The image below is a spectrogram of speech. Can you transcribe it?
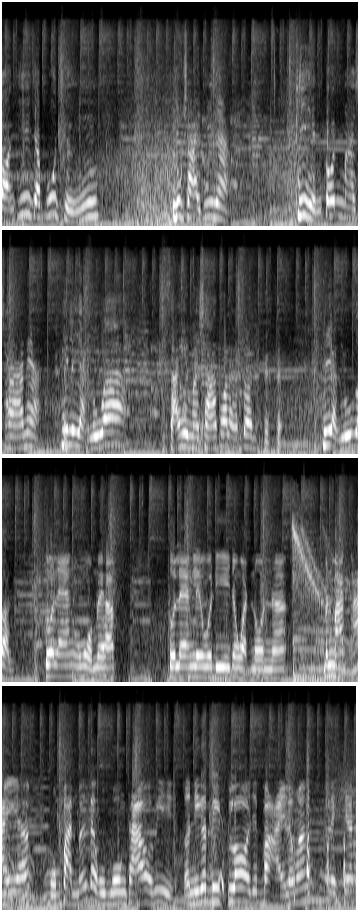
ก่อนที่จะพูดถึงลูกชายพี่เนี่ยพี่เห็นต้นมาช้าเนี่ย พี่เลยอยากรู้ว่าสาเหตุมาช้าเพราะอะไรครับต้น พี่อยากรู้ก่อน ตัวแรงของผมเลยครับ ตัวแรงเร็วดีจังหวัดนนท์ฮะมันมาไกลครับ ผมปั่นมาตั้งแต่หกโมงเช้าอะพี่ ตอนนี้ก็นี่ล่อจะบ่ายแล้วมั้งอะไรเงี้ย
